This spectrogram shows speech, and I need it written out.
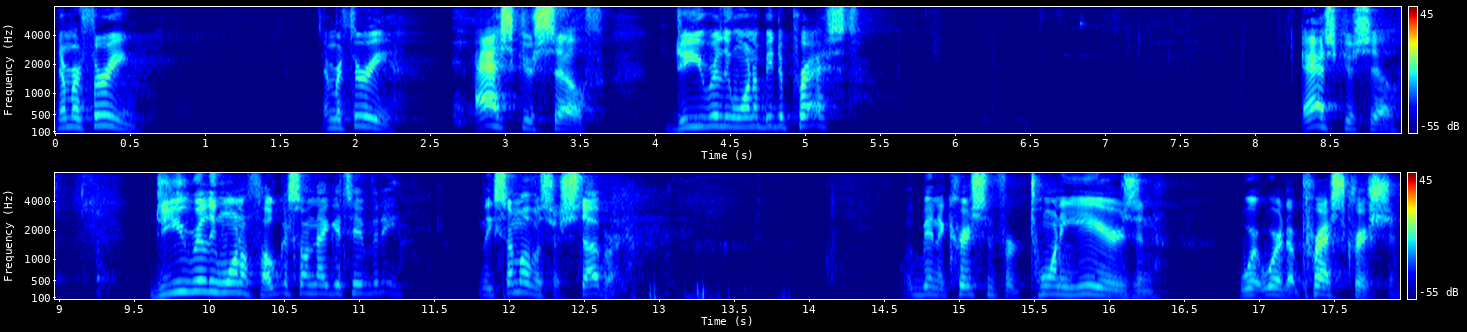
Number three. Number three, ask yourself do you really want to be depressed? Ask yourself, do you really want to focus on negativity? I mean, some of us are stubborn. We've been a Christian for 20 years and we're, we're a depressed Christian.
